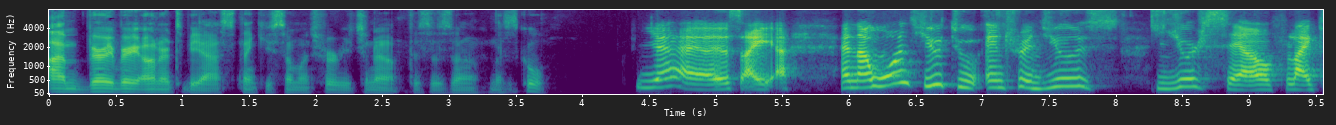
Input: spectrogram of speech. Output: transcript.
I'm very very honored to be asked. Thank you so much for reaching out. This is uh this is cool. Yes, I and I want you to introduce yourself, like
